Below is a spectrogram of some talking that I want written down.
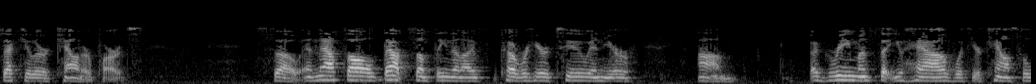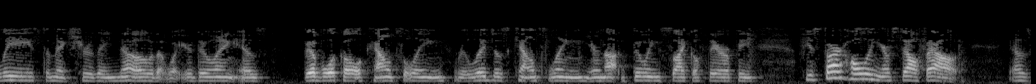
secular counterparts. So, and that's all. That's something that I've covered here too in your um, agreements that you have with your counselees to make sure they know that what you're doing is biblical counseling, religious counseling. You're not doing psychotherapy. If you start holding yourself out as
